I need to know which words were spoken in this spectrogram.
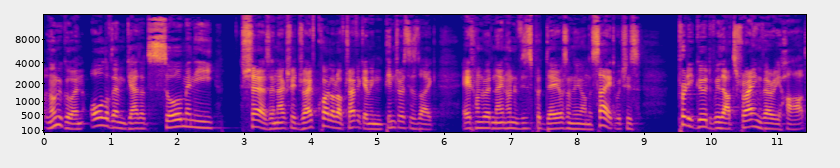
long ago. And all of them gathered so many shares and actually drive quite a lot of traffic. I mean, Pinterest is like 800, 900 visits per day or something on the site, which is pretty good without trying very hard.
